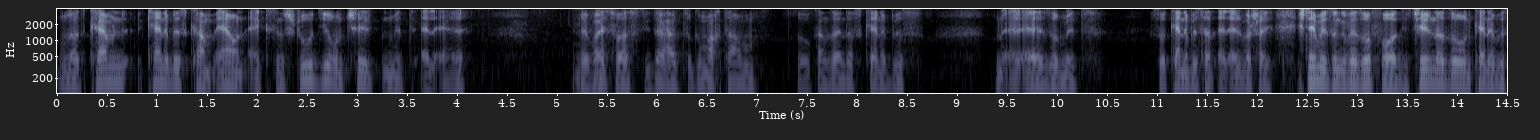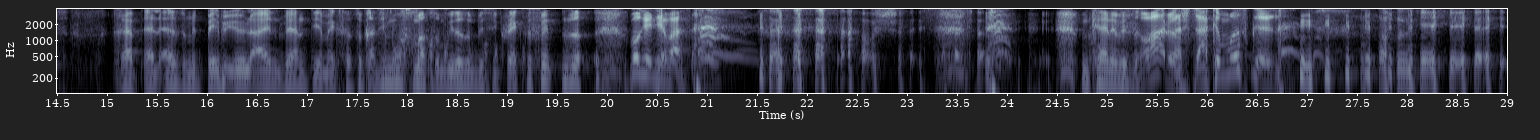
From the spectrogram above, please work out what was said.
Und laut Cam Cannabis kamen er und X ins Studio und chillten mit LL. Wer weiß, was die da halt so gemacht haben. So kann sein, dass Cannabis und LL so mit. So Cannabis hat LL wahrscheinlich. Ich stelle mir das ungefähr so vor, die chillen da so und Cannabis reibt LL so mit Babyöl ein, während DMX halt so gerade die Moves macht, um wieder so ein bisschen Crack zu finden. So, wo geht hier was? Oh, scheiße, Alter. Und Cannabis, so, oh, du hast starke Muskeln. Oh, nee.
